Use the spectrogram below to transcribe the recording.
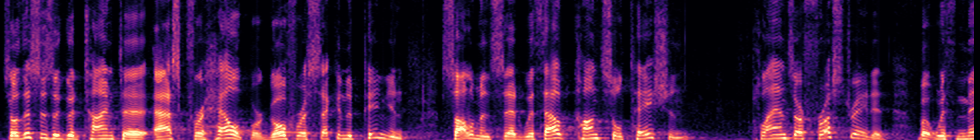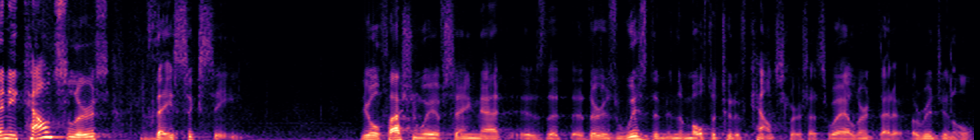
So this is a good time to ask for help or go for a second opinion. Solomon said, without consultation, plans are frustrated, but with many counselors, they succeed. The old fashioned way of saying that is that uh, there is wisdom in the multitude of counselors. That's the way I learned that original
